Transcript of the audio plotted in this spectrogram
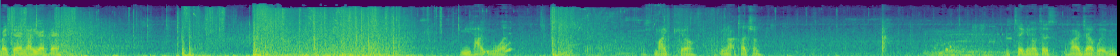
right there. Now he right there. He height what? It's my kill. Do not touch him. I'm taking him to the supply drop with me.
